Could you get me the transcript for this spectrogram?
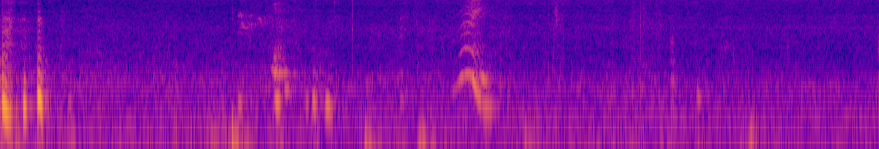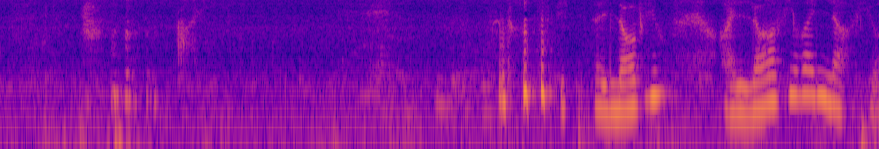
I love you. I love you. I love you.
